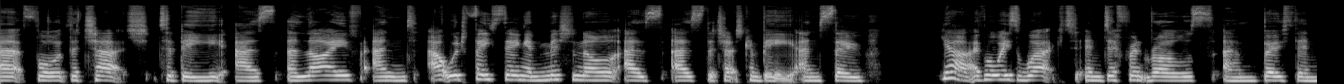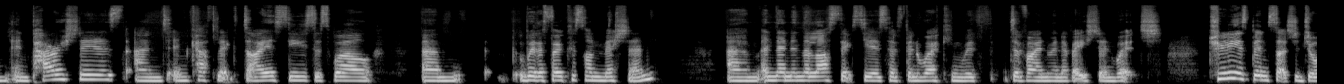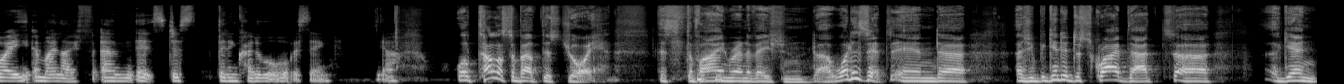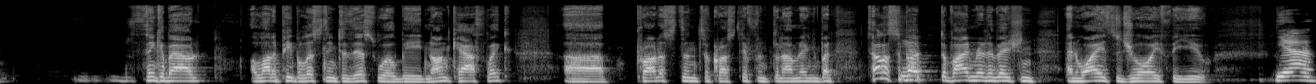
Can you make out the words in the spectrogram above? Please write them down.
uh, for the church to be as alive and outward facing and missional as as the church can be. And so yeah i've always worked in different roles um, both in in parishes and in catholic dioceses as well um, with a focus on mission. Um, and then in the last six years have been working with divine renovation which truly has been such a joy in my life. Um, it's just been incredible what we're seeing yeah. Well, tell us about this joy, this divine renovation. Uh, what is it? And uh, as you begin to describe that, uh, again, think about a lot of people listening to this will be non Catholic, uh, Protestants across different denominations. But tell us about yeah. divine renovation and why it's a joy for you. Yeah.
